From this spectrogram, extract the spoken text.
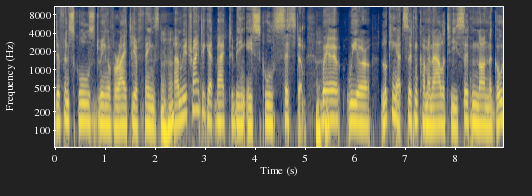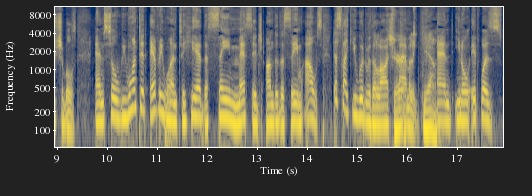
different schools doing a variety of things, and we're trying to get back to being a school system where we are looking at certain commonalities, certain non-negotiables, and so we wanted everyone to hear the same message under the same house, just like you would with a large Sure. family. Yeah. and you know it was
